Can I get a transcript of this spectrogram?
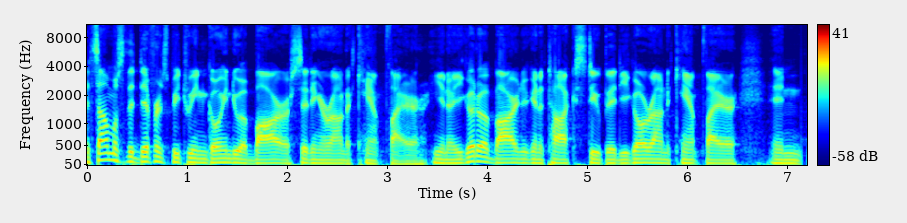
it's almost the difference between going to a bar or sitting around a campfire. You know, you go to a bar and you're going to talk stupid. You go around a campfire and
